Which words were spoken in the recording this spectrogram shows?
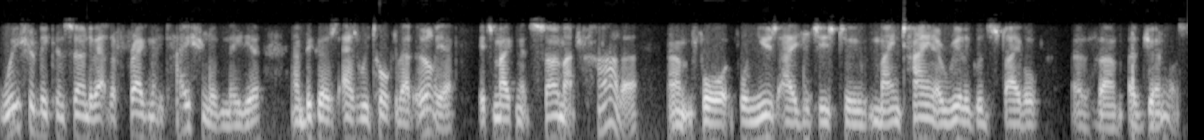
we should be concerned about the fragmentation of media, um, because as we talked about earlier, it's making it so much harder um, for for news agencies to maintain a really good stable of, um, of, journalists.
